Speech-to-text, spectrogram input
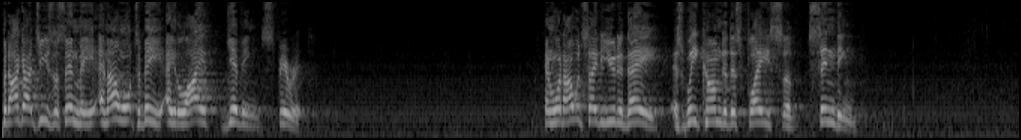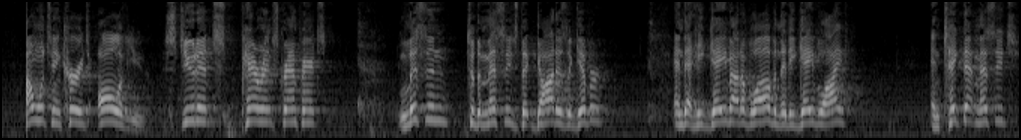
but I got Jesus in me and I want to be a life giving spirit. And what I would say to you today as we come to this place of sending, I want to encourage all of you, students, parents, grandparents, listen to the message that God is a giver and that He gave out of love and that He gave life, and take that message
